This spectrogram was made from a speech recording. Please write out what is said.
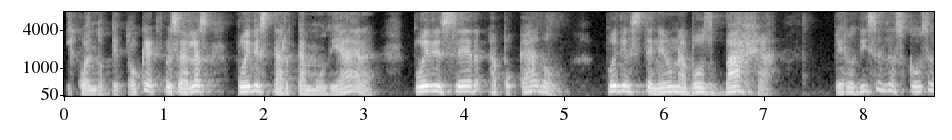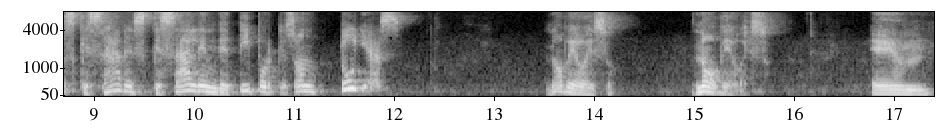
Y cuando te toca expresarlas, puedes tartamudear, puedes ser apocado, puedes tener una voz baja, pero dices las cosas que sabes que salen de ti porque son tuyas. No veo eso, no veo eso. Em,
